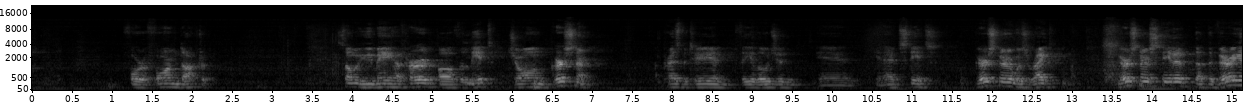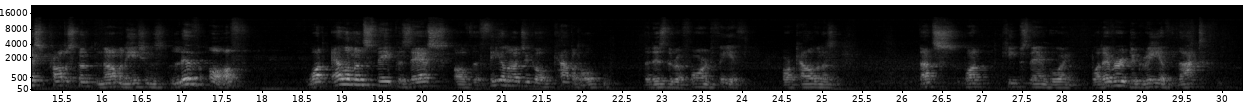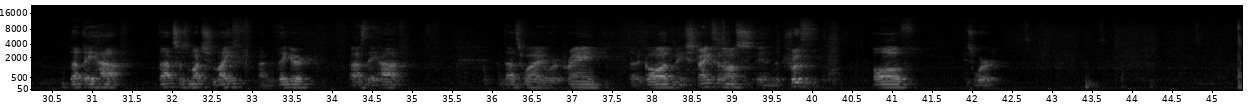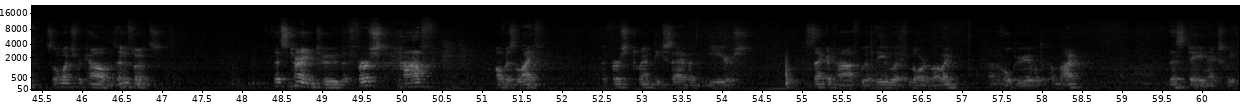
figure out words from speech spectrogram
for Reformed doctrine. Some of you may have heard of the late John Gerstner, Presbyterian theologian in the United States. Gerstner was right. Gerstner stated that the various Protestant denominations live off what elements they possess of the theological capital that is the Reformed faith or Calvinism. That's what keeps them going. Whatever degree of that that they have, that's as much life and vigor as they have. And that's why we're praying that God may strengthen us in the truth of His Word. So much for Calvin's influence. Let's turn to the first half of his life, the first 27 years. Second half we'll deal with, Lord willing, and I hope you're able to come back this day next week,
